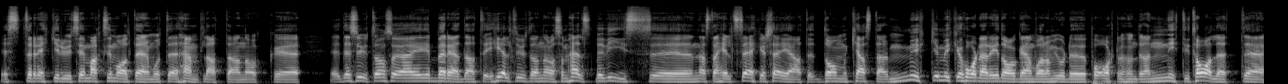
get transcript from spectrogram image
Eh, sträcker ut sig maximalt där mot eh, hemplattan och eh, dessutom så är jag beredd att helt utan några som helst bevis eh, nästan helt säkert säga att de kastar mycket, mycket hårdare idag än vad de gjorde på 1890-talet. Eh,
